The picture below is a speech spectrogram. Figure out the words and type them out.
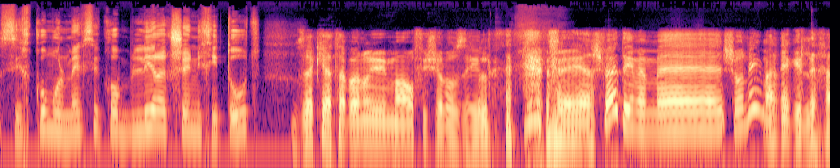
שיחקו מול מקסיקו בלי רגשי נחיתות. זה כי אתה בנוי עם האופי של אוזיל, והשוודים הם uh, שונים, מה אני אגיד לך?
